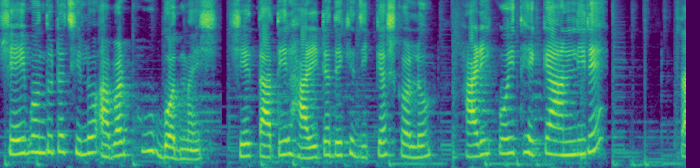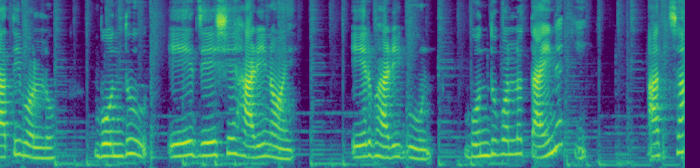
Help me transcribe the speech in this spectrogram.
সেই বন্ধুটা ছিল আবার খুব বদমাইশ। সে তাঁতির হাড়িটা দেখে জিজ্ঞাসা করল, হাড়ি কই থেকে আনলি রে? তাঁতি বলল, বন্ধু, এ যে সে হাড়ি নয়, এর ভারী গুণ। বন্ধু বলল, তাই নাকি? আচ্ছা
